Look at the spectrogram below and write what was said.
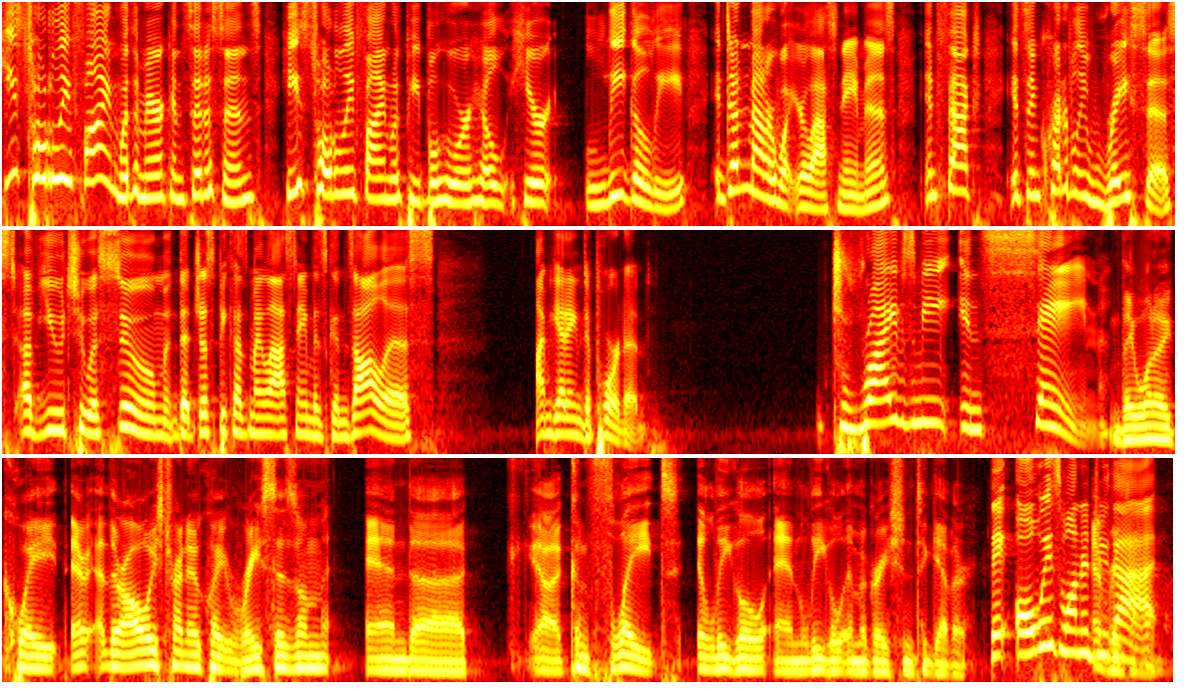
He's totally fine with American citizens. He's totally fine with people who are here legally. It doesn't matter what your last name is. In fact, it's incredibly racist of you to assume that just because my last name is Gonzales, I'm getting deported. Drives me insane. They want to equate. They're always trying to equate racism and uh, uh, conflate illegal and legal immigration together. They always want to do Every that. time.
